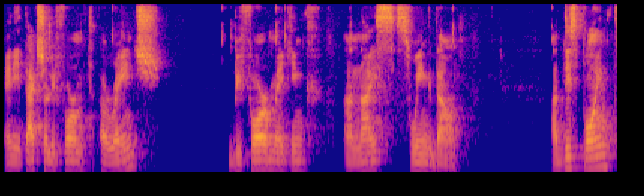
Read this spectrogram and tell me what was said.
and it actually formed a range before making a nice swing down. At this point,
